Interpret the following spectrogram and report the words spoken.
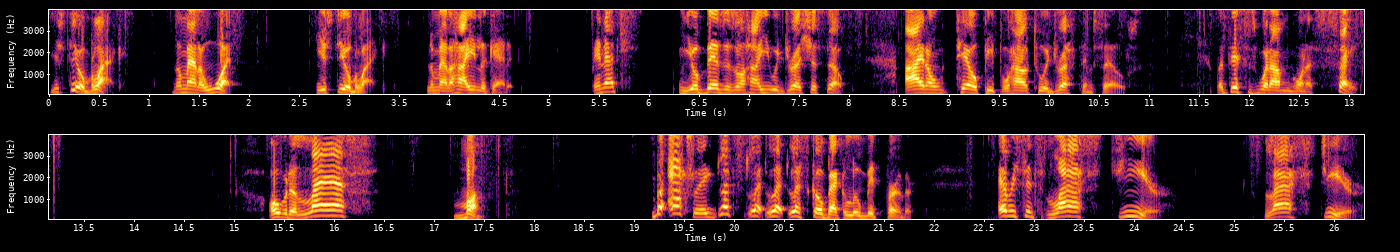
You're still black. No matter what, you're still black. No matter how you look at it. And that's your business on how you address yourself. I don't tell people how to address themselves. But this is what I'm going to say. Over the last month, but actually, let's let, let, let's go back a little bit further. Ever since last year, last year,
